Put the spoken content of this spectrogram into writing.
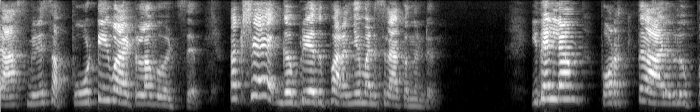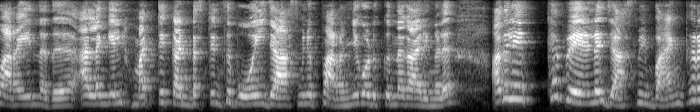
ജാസ്മിന് സപ്പോർട്ടീവായിട്ടുള്ള വേർഡ്സ് പക്ഷേ ഗബ്രി അത് പറഞ്ഞു മനസ്സിലാക്കുന്നുണ്ട്. ഇതെല്ലാം പുറത്ത് ആളുകൾ പറയുന്നത് അല്ലെങ്കിൽ മറ്റ് കണ്ടസ്റ്റൻസ് പോയി ജാസ്മിന് പറഞ്ഞു കൊടുക്കുന്ന കാര്യങ്ങൾ അതിലൊക്കെ പേരിൽ ജാസ്മിൻ ഭയങ്കര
